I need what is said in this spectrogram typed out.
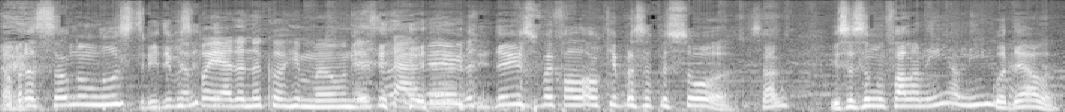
Abraçando um lustre. E você apoiada no corrimão desse cara. Exatamente. E daí isso vai falar o que pra essa pessoa, sabe? E se você não fala nem a língua dela?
